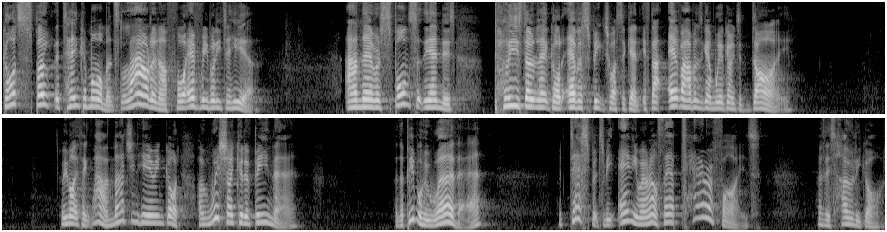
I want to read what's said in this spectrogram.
God spoke the Ten Commandments loud enough for everybody to hear. And their response at the end is, please don't let God ever speak to us again. If that ever happens again, we're going to die. We might think, wow, imagine hearing God. I wish I could have been there. But the people who were there were desperate to be anywhere else. They are terrified of this holy God.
